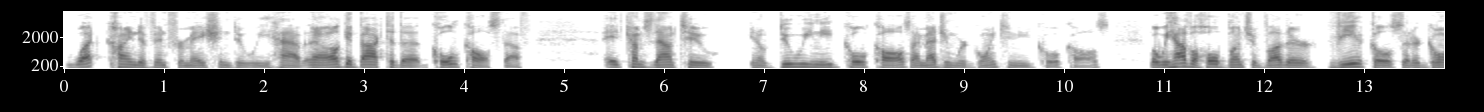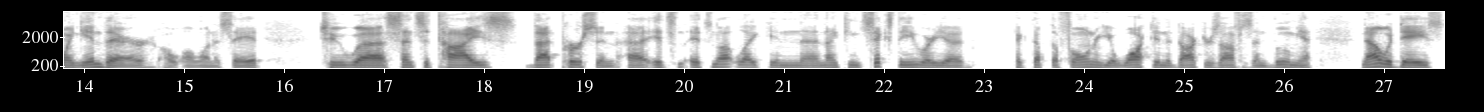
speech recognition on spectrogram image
what kind of information do we have? Now, I'll get back to the cold call stuff. It comes down to, you know, do we need cold calls? I imagine we're going to need cold calls, but we have a whole bunch of other vehicles that are going in there. I, I want to say it to uh, sensitize that person. Uh, it's it's not like in uh, 1960 where you picked up the phone or you walked in the doctor's office and boom, yeah. Nowadays,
